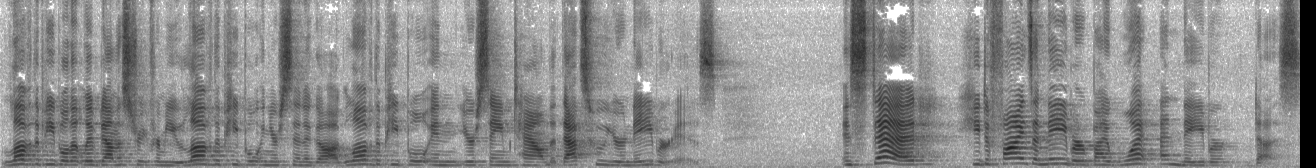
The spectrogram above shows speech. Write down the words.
Love the people that live down the street from you. Love the people in your synagogue. Love the people in your same town, that that's who your neighbor is. Instead, he defines a neighbor by what a neighbor does.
